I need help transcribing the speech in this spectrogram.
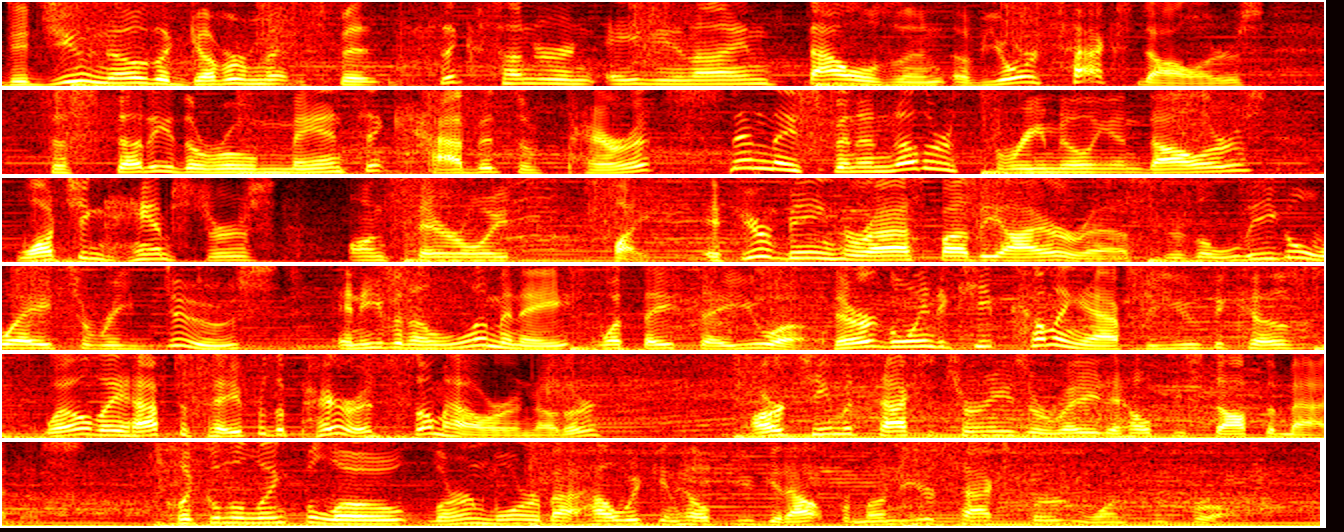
Did you know the government spent 689,000 of your tax dollars to study the romantic habits of parrots? Then they spent another $3 million watching hamsters on steroids fight. If you're being harassed by the IRS, there's a legal way to reduce and even eliminate what they say you owe. They're going to keep coming after you because, well, they have to pay for the parrots somehow or another. Our team of tax attorneys are ready to help you stop the madness. Click on the link below, learn more about how we can help you get out from under your tax burden once and for all.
